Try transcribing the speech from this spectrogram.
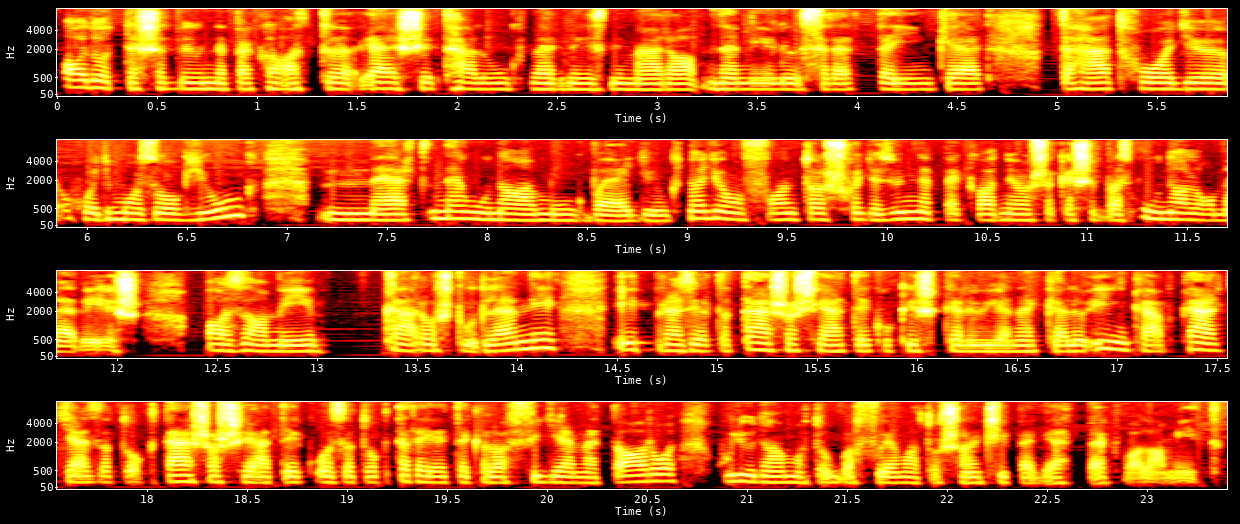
adott esetben ünnepek alatt elsétálunk megnézni már a nem élő szeretteinket, tehát hogy, hogy mozogjunk, mert ne unalmunkba együnk. Nagyon fontos, hogy az ünnepek nagyon sok esetben az unalomevés az, ami káros tud lenni, éppen ezért a társasjátékok is kerüljenek elő, inkább kártyázatok, társasjátékozatok, tereljetek el a figyelmet arról, hogy udalmatokba folyamatosan csipegettek valamit.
